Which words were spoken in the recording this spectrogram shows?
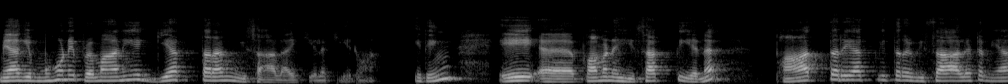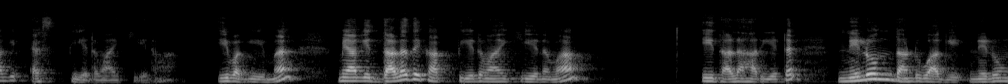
මෙයාගේ මුහුණේ ප්‍රමාණය ගියක් තරම් විශාලයි කියලා කියනවා. ඉතින් ඒ පමණ හිසක් තියෙන පාත්තරයක් විතර විශාලට මෙයාගේ ඇස් තියෙනවයි කියනවා. ඒ වගේම මෙයාගේ දල දෙකක් තියෙනවයි කියනවා. ඒ දල හරියට නෙළුම් දඬු වගේ නෙළුම්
